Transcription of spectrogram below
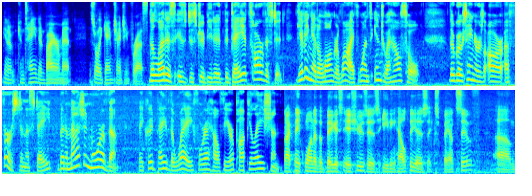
you know, contained environment is really game changing for us. The lettuce is distributed the day it's harvested, giving it a longer life once into a household. The growtainers are a first in the state, but imagine more of them. They could pave the way for a healthier population. I think one of the biggest issues is eating healthy is expensive. Um,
